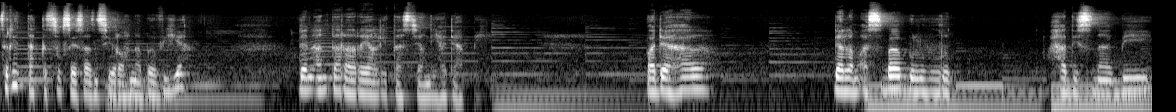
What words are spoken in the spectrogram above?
cerita kesuksesan sirah nabawiyah dan antara realitas yang dihadapi. Padahal dalam asbabul wurud hadis Nabi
